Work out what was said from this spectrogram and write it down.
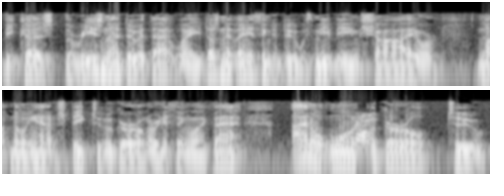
because the reason I do it that way doesn't have anything to do with me being shy or not knowing how to speak to a girl or anything like that. I don't want Right. a girl to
